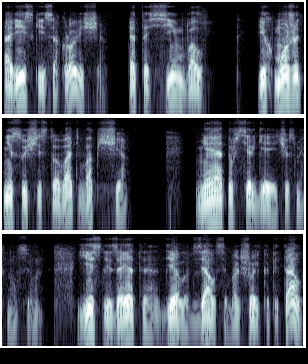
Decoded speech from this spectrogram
арийские сокровища — это символ их может не существовать вообще. Нет уж, Сергеич, усмехнулся он. Если за это дело взялся большой капитал,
